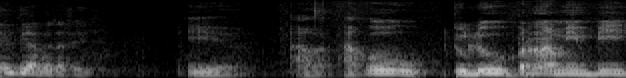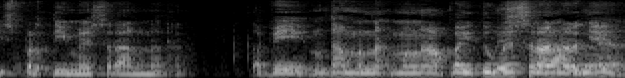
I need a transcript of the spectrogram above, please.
mimpi apa tadi? Iya. Aku dulu pernah mimpi seperti Maze Runner. Tapi entah mena- mengapa itu Maze Runner-nya.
